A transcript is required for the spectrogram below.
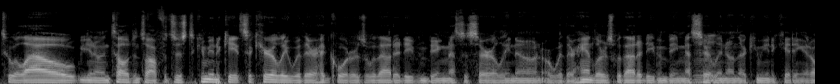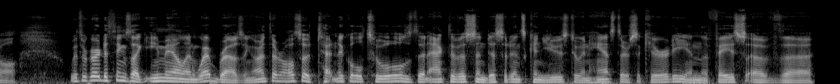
to allow you know intelligence officers to communicate securely with their headquarters without it even being necessarily known, or with their handlers without it even being necessarily known they're communicating at all. With regard to things like email and web browsing, aren't there also technical tools that activists and dissidents can use to enhance their security in the face of the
